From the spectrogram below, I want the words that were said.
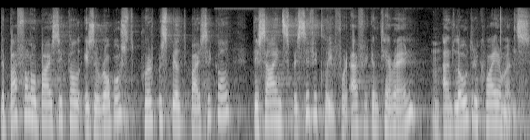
The Buffalo bicycle is a robust, purpose-built bicycle designed specifically for African terrain mm. and load requirements.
